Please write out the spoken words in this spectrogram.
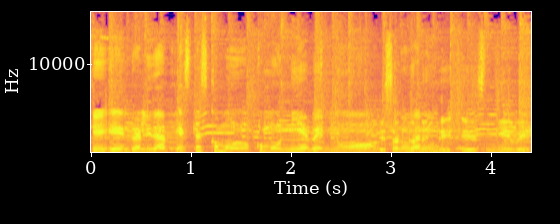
Que en realidad este es como, como nieve, ¿no? ¿No? Exactamente, es nieve.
